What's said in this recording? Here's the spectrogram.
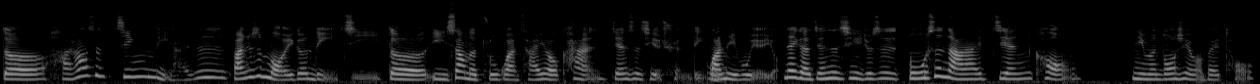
的好像是经理还是反正就是某一个里级的以上的主管才有看监视器的权利，管理部也有。那个监视器就是不是拿来监控你们东西有没有被偷，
